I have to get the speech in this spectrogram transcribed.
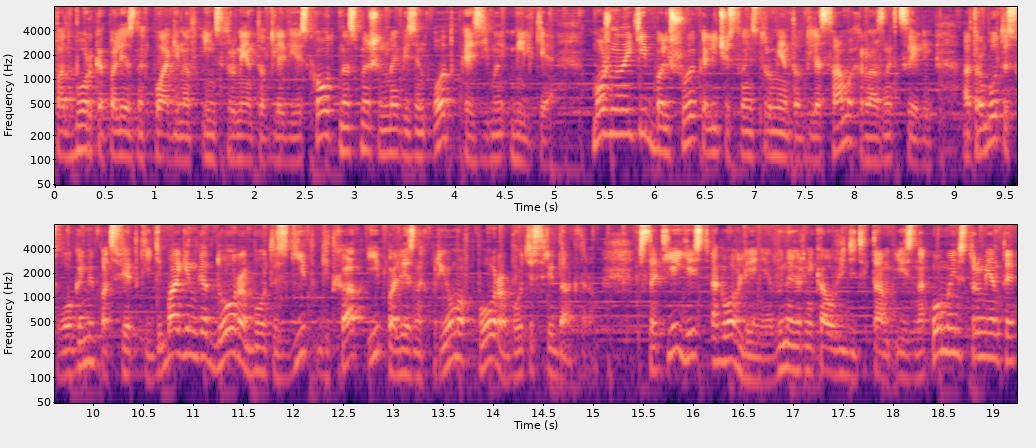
Подборка полезных плагинов и инструментов для VS Code на Smashing Magazine от Казимы Мильке. Можно найти большое количество инструментов для самых разных целей. От работы с логами, подсветки и дебагинга до работы с Git, GitHub и полезных приемов по работе с редактором. В статье есть оглавление. Вы наверняка увидите там и знакомые инструменты,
